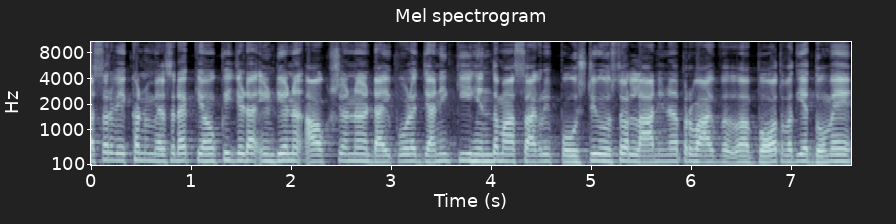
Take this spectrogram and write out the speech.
ਅਸਰ ਵੇਖਣ ਨੂੰ ਮਿਲ ਸਕਦਾ ਕਿਉਂਕਿ ਜਿਹੜਾ ਇੰਡੀਅਨ ਆਕਸ਼ਨ ਡਾਈਪੋਲ ਯਾਨੀ ਕਿ ਹਿੰਦ ਮਹਾਸਾਗਰ ਵੀ ਪੋਜ਼ਿਟਿਵ ਉਸ ਤੋਂ ਲਾ ਦਾ ਪ੍ਰਭਾਵ ਬਹੁਤ ਵਧੀਆ, ਦੋਵੇਂ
